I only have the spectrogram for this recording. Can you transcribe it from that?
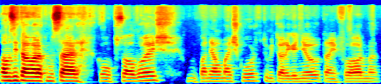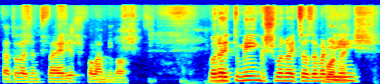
Vamos então agora começar com o pessoal 2 um painel mais curto, o Vitória ganhou, está em forma, está toda a gente de férias, falámos nós. Boa noite, Domingos, boa noite, Sousa Martins.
